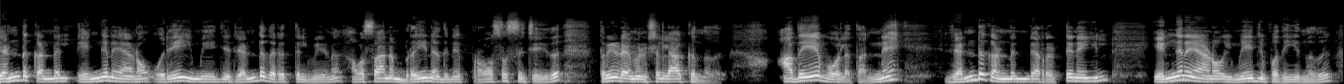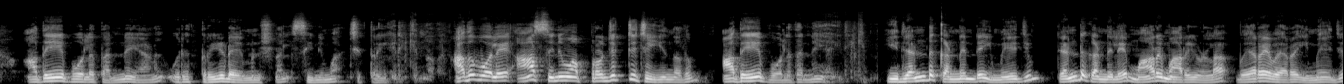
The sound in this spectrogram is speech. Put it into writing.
രണ്ട് കണ്ണിൽ എങ്ങനെയാണോ ഒരേ ഇമേജ് രണ്ട് തരത്തിൽ വീണ് അവസാനം ബ്രെയിൻ അതിനെ പ്രോസസ്സ് ചെയ്ത് ത്രീ ഡയമെൻഷനിലാക്കുന്നത് അതേപോലെ തന്നെ രണ്ട് കണ്ണിന്റെ റെട്ടിനയിൽ എങ്ങനെയാണോ ഇമേജ് പതിയുന്നത് അതേപോലെ തന്നെയാണ് ഒരു ത്രീ ഡയമെൻഷണൽ സിനിമ ചിത്രീകരിക്കുന്നത്. അതുപോലെ ആ സിനിമ പ്രൊജക്റ്റ് ചെയ്യുന്നതും അതേപോലെ തന്നെയായിരിക്കും. ഈ രണ്ട് കണ്ണിന്റെ ഇമേജും രണ്ട് കണ്ണിലെ മാറി മാറിയുള്ള വേറെ വേറെ ഇമേജ്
